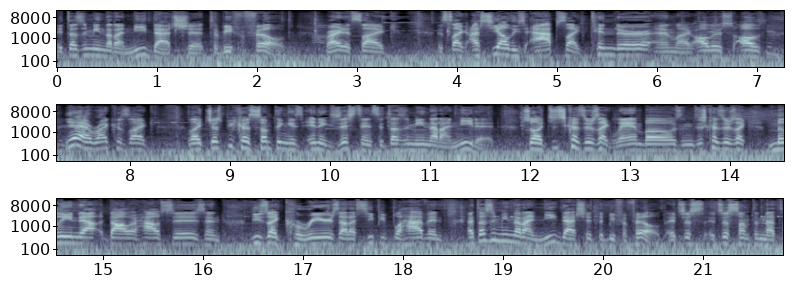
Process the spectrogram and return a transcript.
it doesn't mean that I need that shit to be fulfilled, right? It's like it's like I see all these apps like Tinder and like all this all yeah right? Because like like just because something is in existence it doesn't mean that i need it. So like just because there's like lambos and just because there's like million dollar houses and these like careers that i see people having that doesn't mean that i need that shit to be fulfilled. It's just it's just something that's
